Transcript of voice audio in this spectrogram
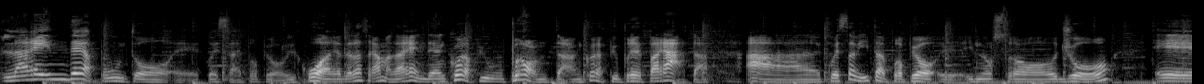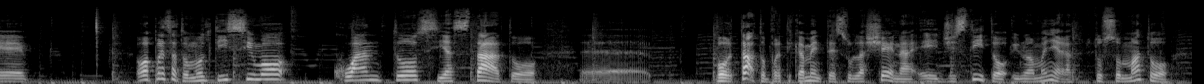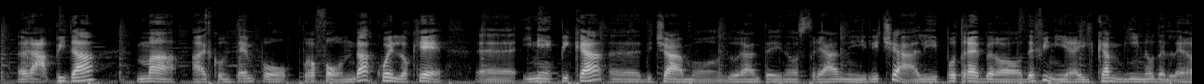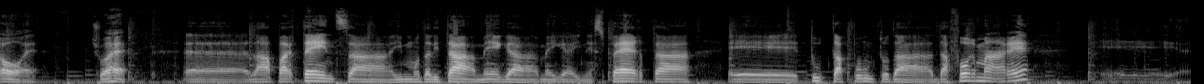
La rende appunto, e questo è proprio il cuore della trama, la rende ancora più pronta, ancora più preparata a questa vita proprio eh, il nostro Joe e ho apprezzato moltissimo quanto sia stato eh, portato praticamente sulla scena e gestito in una maniera tutto sommato rapida ma al contempo profonda quello che eh, in epica eh, diciamo durante i nostri anni liceali potrebbero definire il cammino dell'eroe. Cioè eh, la partenza in modalità mega mega inesperta e tutta appunto da, da formare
